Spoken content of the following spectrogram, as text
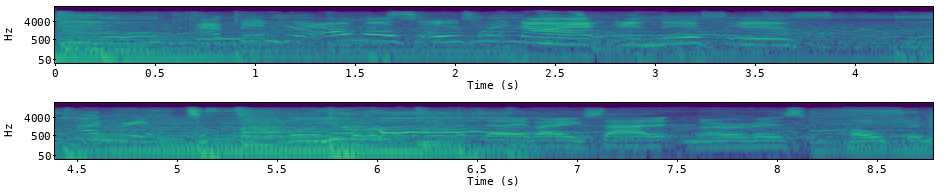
be okay. I've been here almost every night, and this is unreal. To follow your heart tell everybody excited, nervous, hoping,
